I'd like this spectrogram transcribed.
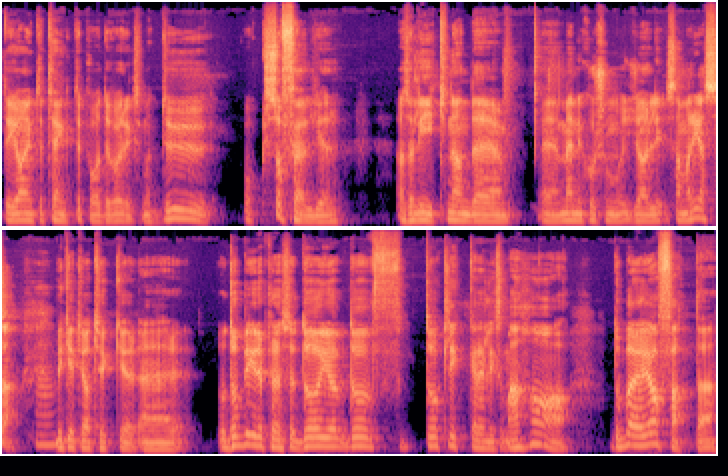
Det jag inte tänkte på det var liksom att du också följer alltså liknande eh, människor som gör li- samma resa. Vilket jag tycker är... Och då blir det plötsligt, då, då, då klickar det liksom, aha, då börjar jag fatta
